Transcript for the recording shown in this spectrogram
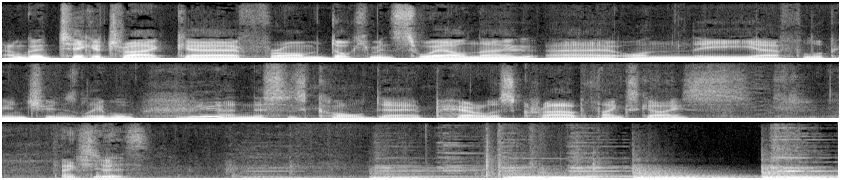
Uh, I'm going to take a track uh, from Document Swell now uh, on the uh, Fallopian Tunes label, and this is called uh, Perilous Crab. Thanks, guys. Thanks, Steve. Cheers. thank you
